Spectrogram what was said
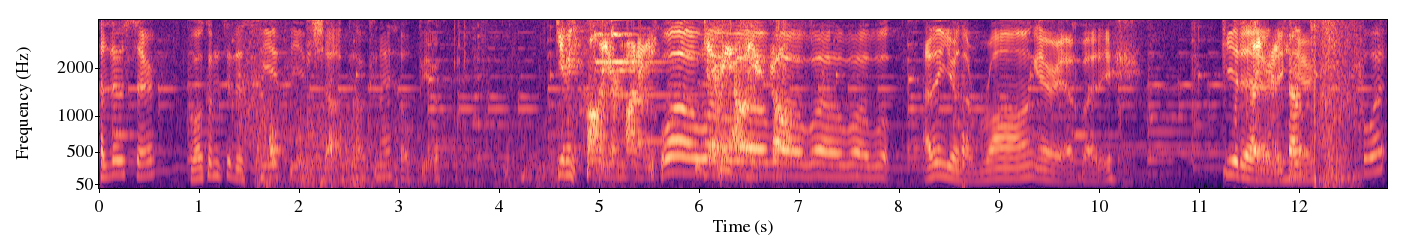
Hello, sir. Welcome to the Sea of Thieves shop. How can I help you? Give me all your money. Whoa, whoa, Give me all whoa, your whoa, gold. whoa, whoa, whoa. I think you're in the wrong area, buddy. Get out of here. What?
